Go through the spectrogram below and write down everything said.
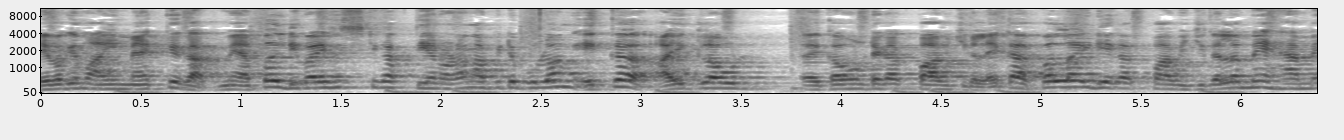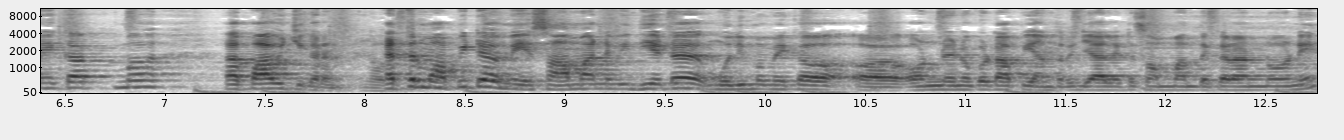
ඒවගේ මයිමැක් එකක් මේ Apple ඩිවයිස් ටිකක් තියෙනවා අපිට පුළුවන් එක iCloud account එකක් පාවිච්චි කරලා එක Apple ID එකක් පාවිච්චි කරලා මේ හැම එකක්ම පාවිච්චි කරන්න. ඇත්තටම අපිට මේ සාමාන්‍ය විදිහට මුලින්ම මේක ඔන් වෙනකොට අපි අන්තර්ජාලයට සම්බන්ධ කරන්න ඕනේ.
